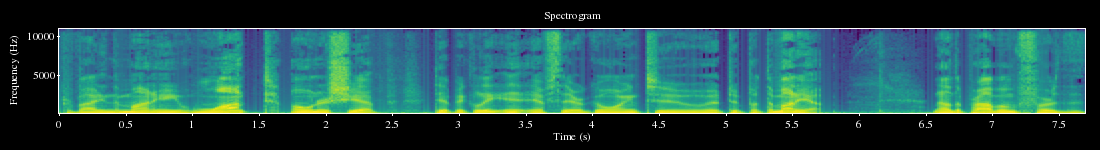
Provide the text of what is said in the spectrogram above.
providing the money want ownership typically if they're going to to put the money up. Now, the problem for the,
